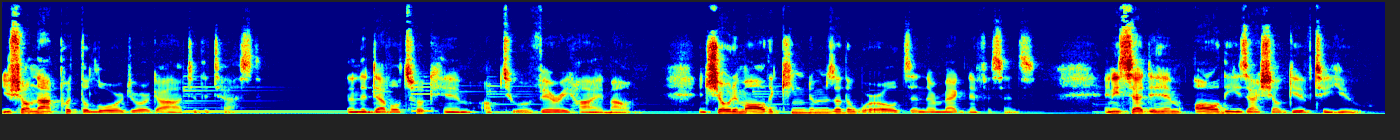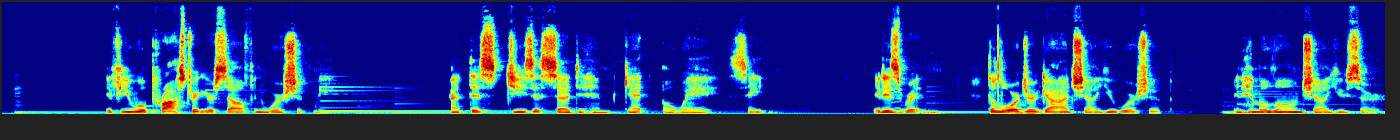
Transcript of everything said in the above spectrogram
you shall not put the Lord your God to the test. Then the devil took him up to a very high mountain and showed him all the kingdoms of the world and their magnificence. And he said to him, All these I shall give to you, if you will prostrate yourself and worship me. At this, Jesus said to him, Get away, Satan. It is written, The Lord your God shall you worship, and him alone shall you serve.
